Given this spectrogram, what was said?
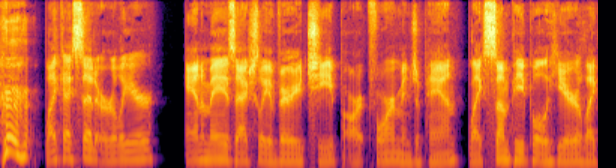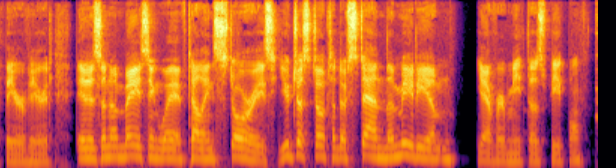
Like I said earlier, anime is actually a very cheap art form in Japan. Like some people here, like they revered, it is an amazing way of telling stories. You just don't understand the medium. You ever meet those people?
